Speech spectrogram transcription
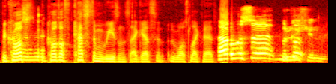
because because of custom reasons, I guess it was like that. No, it was uh, because, Pollution.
